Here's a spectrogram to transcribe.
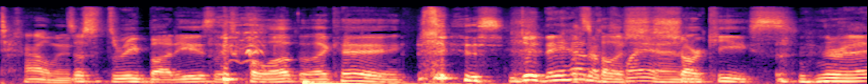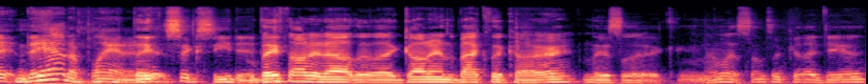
talent. Just three buddies. Let's pull up. They're like, hey, Dude, they had let's a call plan. it Sharkees. right? They had a plan and They- it succeeded. They thought it out. They like got her in the back of the car, and they was like, you know what, sounds like a good idea.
